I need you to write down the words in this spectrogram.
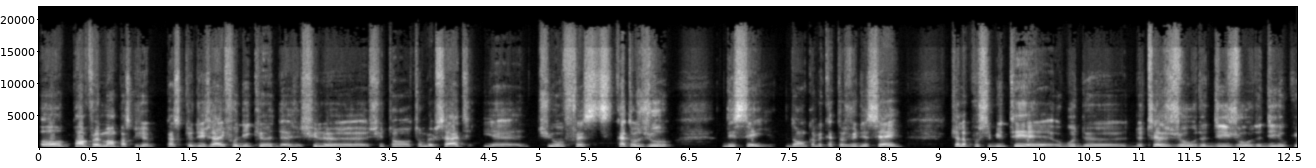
Oh, pas vraiment, parce que, parce que déjà, il faut dire que sur, le, sur ton, ton website, tu offres 14 jours d'essai. Donc, avec 14 jours d'essai, tu as la possibilité, euh, au bout de, de 13 jours, de 10 jours, de dire, OK,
